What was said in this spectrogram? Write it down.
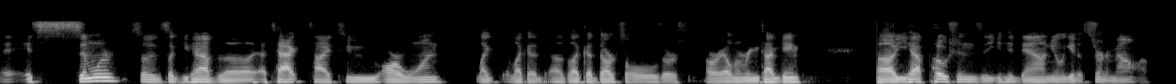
it's similar. So it's like you have the attack tied to R1, like like a uh, like a Dark Souls or or Elden Ring type game. Uh, you have potions that you can hit down. You only get a certain amount,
